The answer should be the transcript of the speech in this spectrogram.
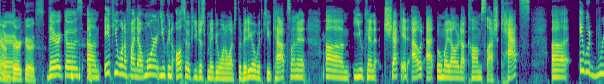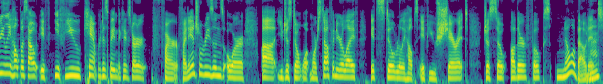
Bam, there it goes. There it goes. Um, if you want to find out more, you can also, if you just maybe want to watch the video with cute cats on it, um, you can check it out at ohmydollar.com slash cats. Uh, it would really help us out if if you can't participate in the Kickstarter for financial reasons or uh, you just don't want more stuff in your life. It still really helps if you share it just so other folks know about it.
